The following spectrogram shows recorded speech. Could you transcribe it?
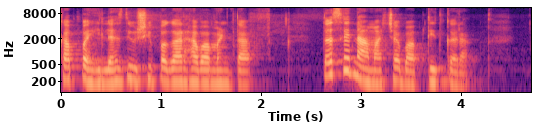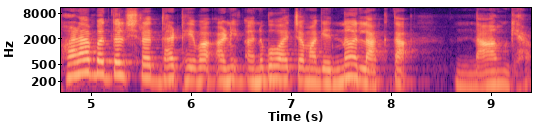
का पहिल्याच दिवशी पगार हवा म्हणता? तसे नामाच्या बाबतीत करा. फळाबद्दल श्रद्धा ठेवा आणि अनुभवाच्या मागे न लागता नाम घ्या.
